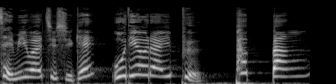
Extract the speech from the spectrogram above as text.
재미와 지식의 오디오 라이프 팝빵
